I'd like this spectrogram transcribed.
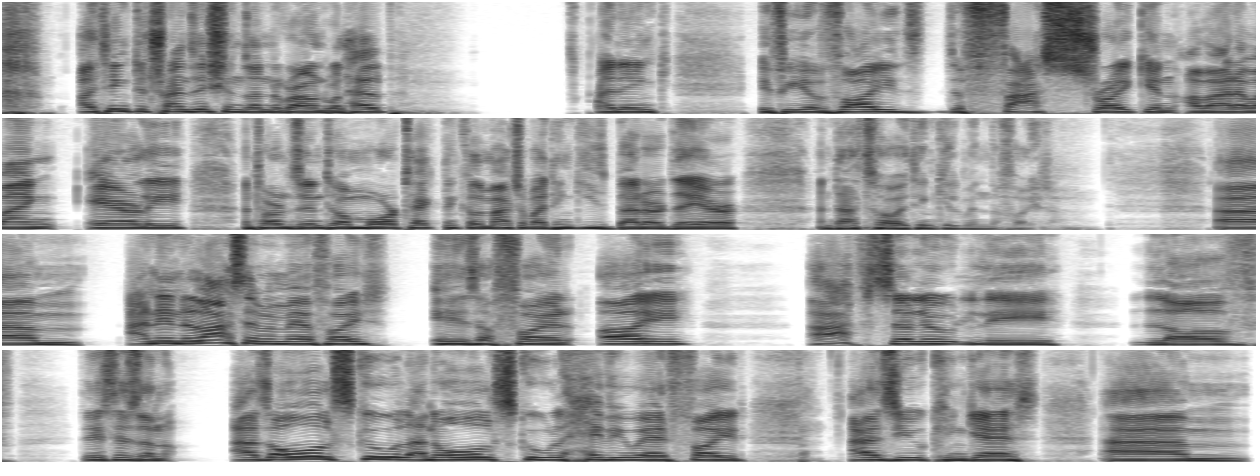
I think the transitions on the ground will help. I think if he avoids the fast striking of Inoue early and turns into a more technical matchup, I think he's better there, and that's how I think he'll win the fight. Um, and in the last MMA fight is a fight I absolutely love. This is an as old school an old school heavyweight fight as you can get. Um,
